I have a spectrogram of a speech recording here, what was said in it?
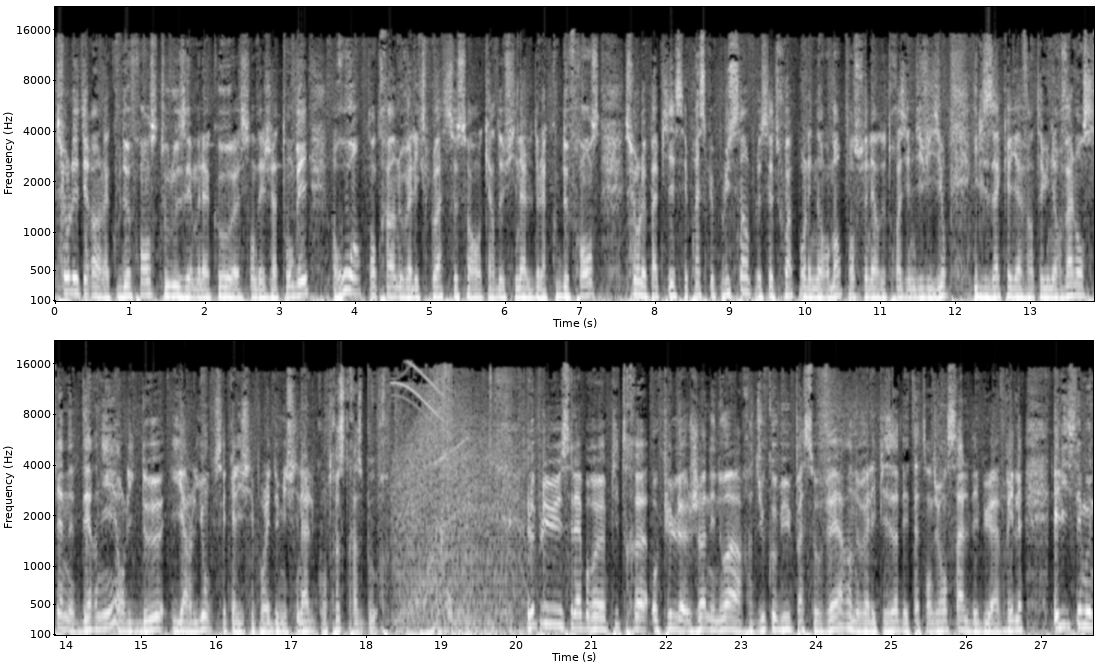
Sur le terrain, la Coupe de France, Toulouse et Monaco sont déjà tombés. Rouen tentera un nouvel exploit ce soir en quart de finale de la Coupe de France. Sur le papier, c'est presque plus simple cette fois pour les Normands, pensionnaires de 3 division. Ils accueillent à 21h Valenciennes, dernier en Ligue 2. Hier, Lyon s'est qualifié pour les demi-finales contre Strasbourg. Le plus célèbre pitre au pull jaune et noir du Cobu passe au vert. Un nouvel épisode est attendu en salle début avril. Elise Moon,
